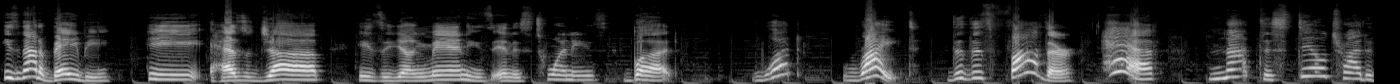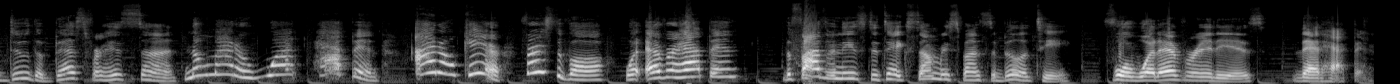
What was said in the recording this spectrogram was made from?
he's not a baby. He has a job. He's a young man. He's in his 20s. But what right did this father have not to still try to do the best for his son, no matter what happened? I don't care. First of all, whatever happened, the father needs to take some responsibility for whatever it is that happened.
